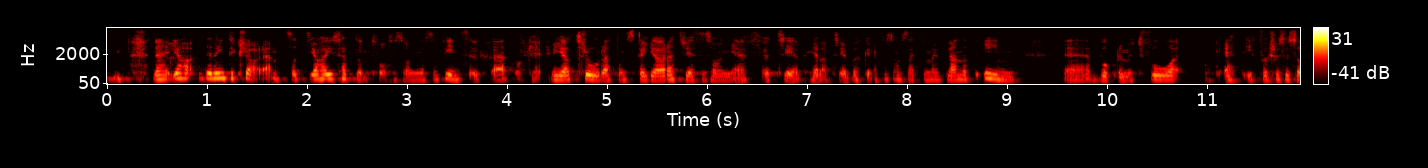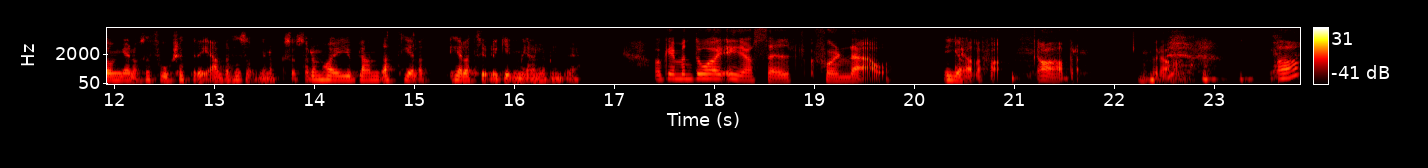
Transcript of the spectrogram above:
Nej, jag, den är inte klar än så jag har ju sett de två säsongerna som finns ute. Okay. Men jag tror att de ska göra tre säsonger för tre, hela tre böckerna. För som sagt, de har blandat in eh, bok nummer två och ett i första säsongen och så fortsätter det i andra säsongen också. Så de har ju blandat hela, hela trilogin mer eller mindre. Okej, okay, men då är jag safe for now. Ja. I alla fall. Ja, bra. bra. Ja,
